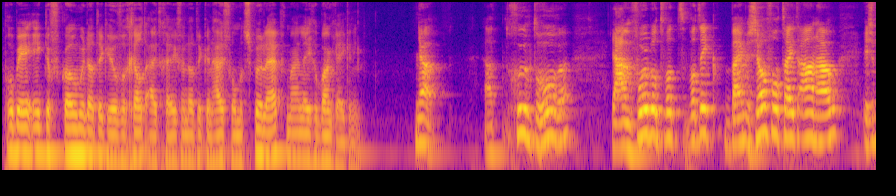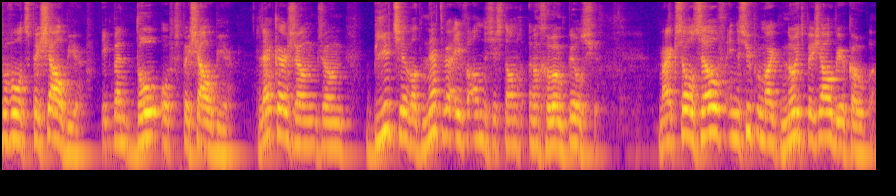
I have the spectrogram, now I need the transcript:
probeer ik te voorkomen dat ik heel veel geld uitgeef en dat ik een huis vol met spullen heb, maar een lege bankrekening. Ja, ja goed om te horen. Ja, een voorbeeld wat, wat ik bij mezelf altijd aanhoud, is bijvoorbeeld speciaal bier. Ik ben dol op speciaal bier. Lekker zo'n zo'n biertje wat net weer even anders is dan een gewoon pilsje. Maar ik zal zelf in de supermarkt nooit speciaal bier kopen.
